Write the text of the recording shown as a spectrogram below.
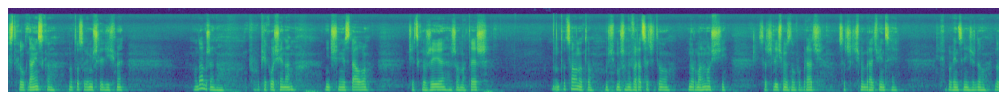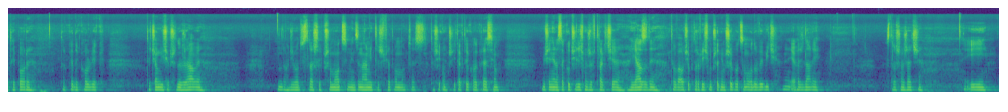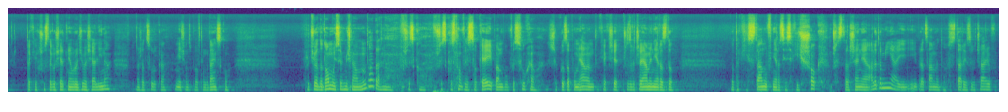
z tego Gdańska, no to sobie myśleliśmy, no dobrze, no, upiekło się nam, nic się nie stało, dziecko żyje, żona też. No to co, no to możemy wracać do normalności. Zaczęliśmy znowu brać, zaczęliśmy brać więcej, chyba więcej niż do, do tej pory, to kiedykolwiek te ciągi się przedłużały. Dochodziło do strasznych przemocy między nami też, wiadomo, to, jest, to się kończy i tak tylko agresją. My się nieraz tak uczyliśmy, że w trakcie jazdy to w aucie potrafiliśmy przednią szybę od samochodu wybić, jechać dalej. Straszne rzeczy. I tak jak 6 sierpnia urodziła się Alina, nasza córka, miesiąc była w tym Gdańsku, wróciła do domu i sobie myślałam, no dobra, no wszystko, wszystko znowu jest ok, Pan Bóg wysłuchał. Szybko zapomniałem, tak jak się przyzwyczajamy nieraz do, do takich stanów, nieraz jest jakiś szok, przestraszenie, ale to mija i, i wracamy do starych zwyczajów.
